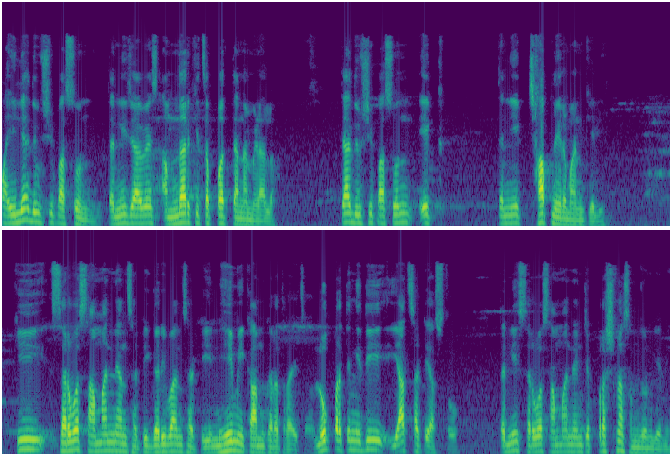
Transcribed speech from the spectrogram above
पहिल्या दिवशीपासून त्यांनी ज्यावेळेस आमदारकीचं पद त्यांना मिळालं त्या दिवशीपासून एक त्यांनी एक छाप निर्माण केली की सर्वसामान्यांसाठी गरिबांसाठी नेहमी काम करत राहायचं. लोकप्रतिनिधी याचसाठी असतो. त्यांनी सर्वसामान्यांचे प्रश्न समजून घेणे.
